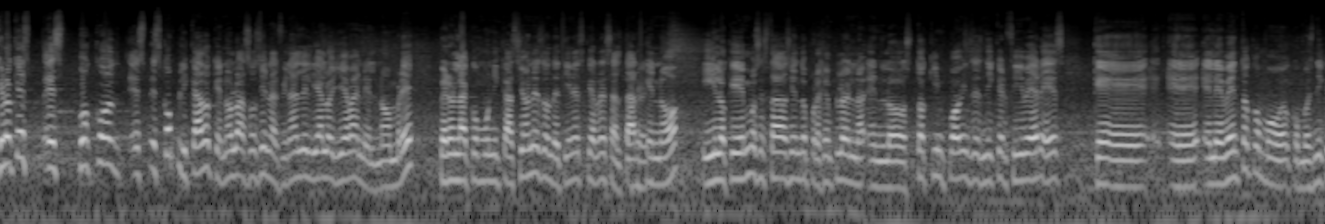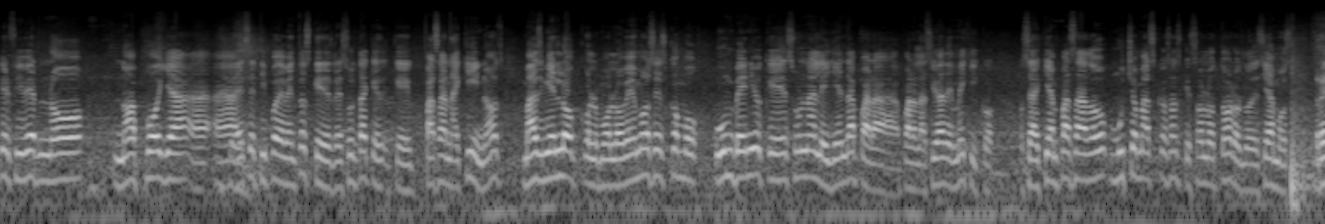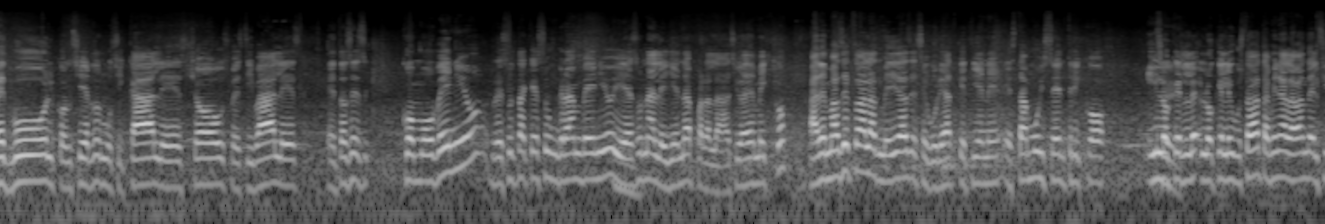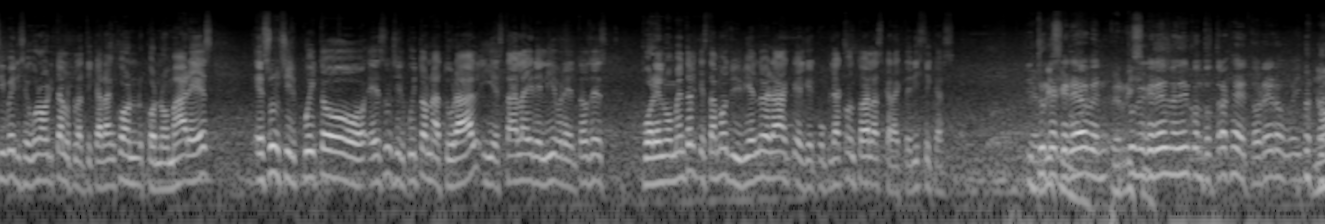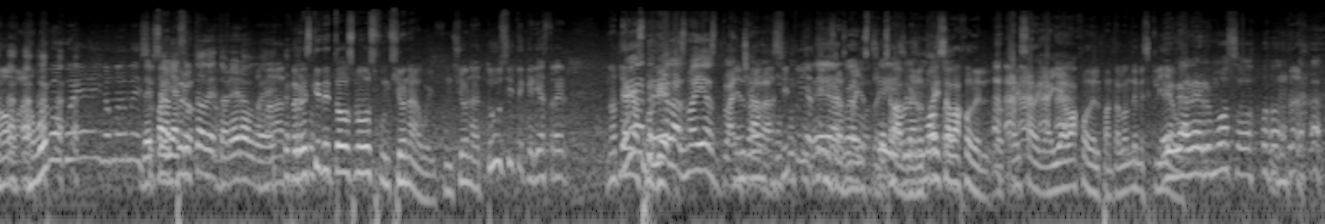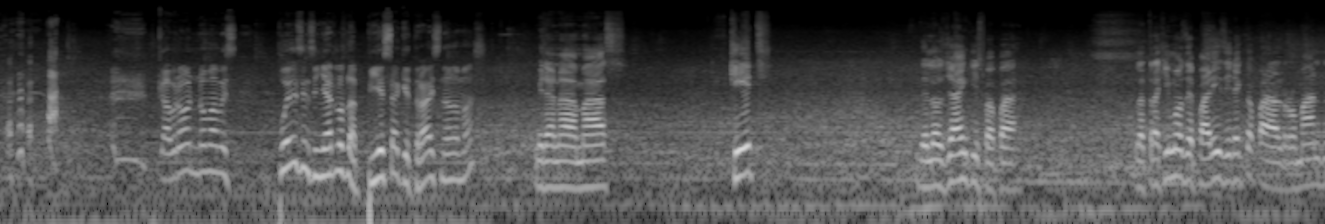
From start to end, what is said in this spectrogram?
Creo que es, es poco, es, es complicado que no lo asocien, al final del día lo lleva en el nombre, pero en la comunicación es donde tienes que resaltar Ok. que no. Y lo que hemos estado haciendo, por ejemplo, en, los talking points de Sneaker Fever es que eh, el evento como, como Sneaker Fever no, no apoya a, a ese tipo de eventos que resulta que, que pasan aquí, ¿no? Más bien lo, como lo vemos es como un venue que es una leyenda para, para la Ciudad de México. O sea, aquí han pasado mucho más cosas que solo toros, lo decíamos, Red Bull, conciertos musicales, shows, festivales. Entonces, como venue, resulta que es un gran venue y es una leyenda para la Ciudad de México. Además de todas las medidas de seguridad que tiene, está muy céntrico. Y lo, que, le- lo que le gustaba también a la banda del Fever, y seguro ahorita lo platicarán con, con Omar, es, es, un circuito, es un circuito natural y está al aire libre. Entonces, por el momento el que estamos viviendo era el que cumplía con todas las características. Y tú que, querías, güey, ven- tú que perrísimo. querías venir con tu traje de torero, güey. No, a huevo, güey, no mames. De o sea, payasito pero- de torero, güey. Ajá, pero es que de todos modos funciona, güey. Funciona. Tú sí te querías traer. No te Yo ya hagas porque. tenía las mallas el- planchadas. Sí, tú ya tienes a las huevo, mallas sí. planchadas. Pablo Lo traes Hermoso. abajo del, lo traes ahí abajo del pantalón de mezclilla, El güey. hermoso. Cabrón, no mames. ¿Puedes enseñarnos la pieza que traes nada más? Mira nada más. Kit de los Yankees, papá. La trajimos de París directo para el Román.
